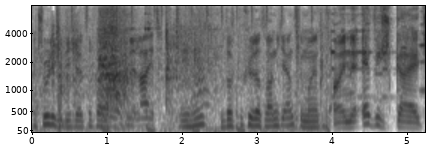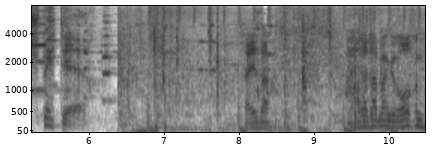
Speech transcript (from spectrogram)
Entschuldige dich jetzt sofort. Tut mir leid. Mhm. Ich hab das Gefühl, das war nicht ernst gemeint. Eine Ewigkeit später. Da ist er. Ah, das hat man gerochen.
